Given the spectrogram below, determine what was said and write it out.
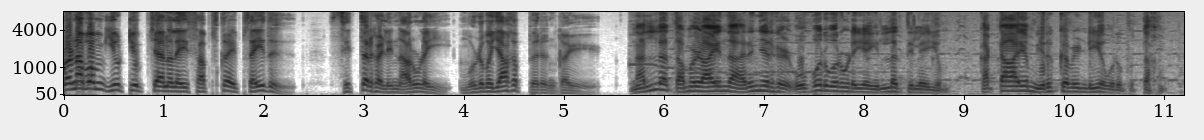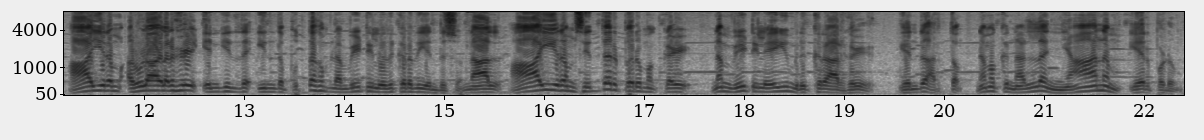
பிரணவம் யூடியூப் சேனலை சப்ஸ்கிரைப் செய்து சித்தர்களின் அருளை முழுமையாகப் பெறுங்கள். நல்ல தமிழாய்ந்த அறிஞர்கள் ஒவ்வொருவருடைய இல்லத்திலேயும் கட்டாயம் இருக்க வேண்டிய ஒரு புத்தகம். ஆயிரம் அருளாளர்கள் என்கின்ற இந்த புத்தகம் நம் வீட்டில் இருக்கிறது என்று சொன்னால் ஆயிரம் சித்தர் பெருமக்கள் நம் வீட்டிலேயும் இருக்கிறார்கள் என்று அர்த்தம். நமக்கு நல்ல ஞானம் ஏற்படும்.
